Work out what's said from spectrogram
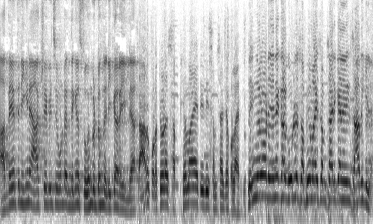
അദ്ദേഹത്തിന് ഇങ്ങനെ ആക്ഷേപിച്ചുകൊണ്ട് എന്തെങ്കിലും സുഖം കിട്ടുമെന്ന് എനിക്കറിയില്ല. സാറ് കുറച്ചുകൂടെ സഭ്യമായ രീതിയിൽ സംസാരിച്ച കൊള്ളായിരുന്നു. നിങ്ങളോട് ഇതിനേക്കാൾ കൂടുതൽ സഭ്യമായി സംസാരിക്കാൻ എനിക്ക് സാധിക്കില്ല.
